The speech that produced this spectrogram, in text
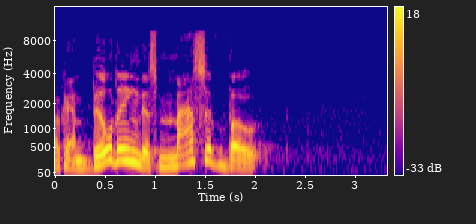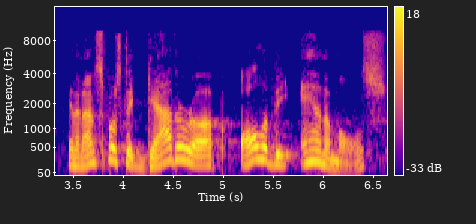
Okay, I'm building this massive boat, and then I'm supposed to gather up all of the animals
